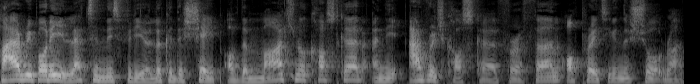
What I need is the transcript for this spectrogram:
Hi everybody, let's in this video look at the shape of the marginal cost curve and the average cost curve for a firm operating in the short run.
